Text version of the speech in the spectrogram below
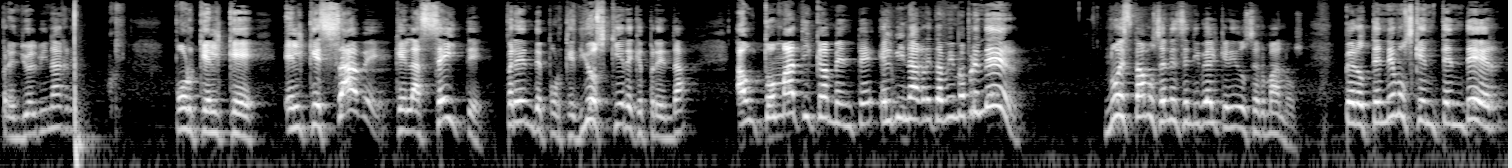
Prendió el vinagre. Porque el que, el que sabe que el aceite prende porque Dios quiere que prenda, automáticamente el vinagre también va a prender. No estamos en ese nivel, queridos hermanos, pero tenemos que entender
